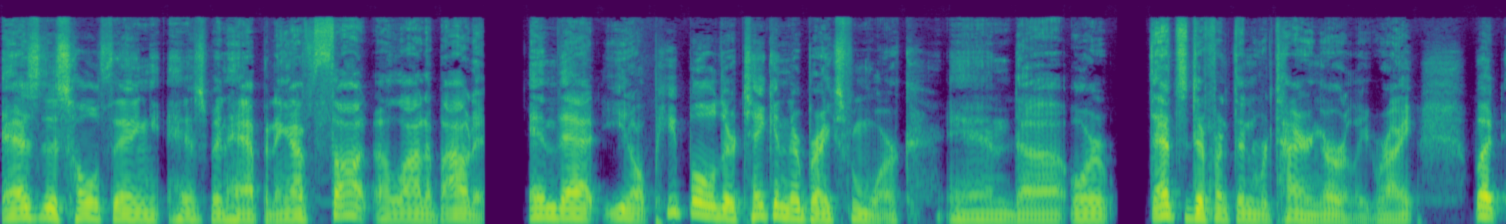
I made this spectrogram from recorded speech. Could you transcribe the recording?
as this whole thing has been happening. I've thought a lot about it, and that you know people they're taking their breaks from work, and uh, or that's different than retiring early, right? But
